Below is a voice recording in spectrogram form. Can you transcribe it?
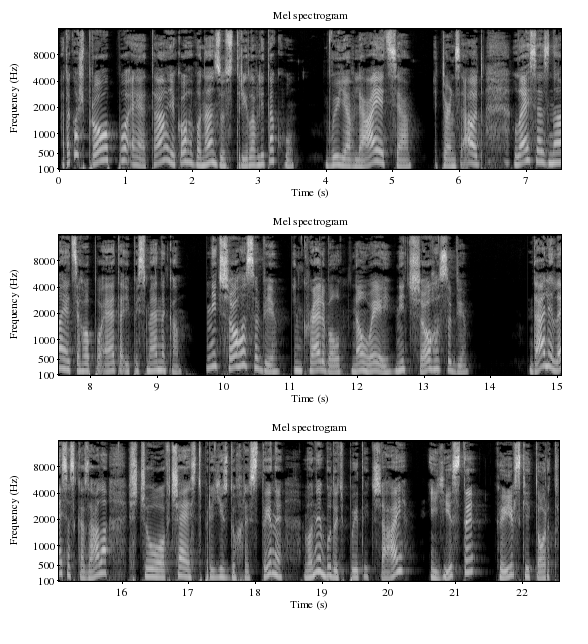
а також про поета, якого вона зустріла в літаку. Виявляється, it turns out, Леся знає цього поета і письменника. Нічого собі, incredible, no way, нічого собі. Далі Леся сказала, що в честь приїзду Христини вони будуть пити чай і їсти київський торт.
